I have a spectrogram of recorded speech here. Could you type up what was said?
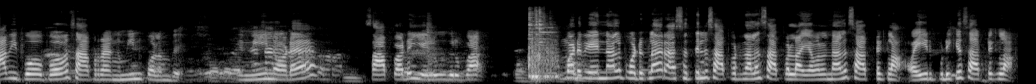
ஆவி போக போக சாப்பிட்றாங்க மீன் குழம்பு. மீனோட சாப்பாடு எழுபது ரூபாய் சாப்பாடு வேணுனாலும் போட்டுக்கலாம் ரசத்தில் சாப்பிட்றதுனாலும் சாப்பிடலாம். எவ்வளோனாலும் சாப்பிட்டுக்கலாம். வயிறு பிடிக்க சாப்பிட்டுக்கலாம்.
